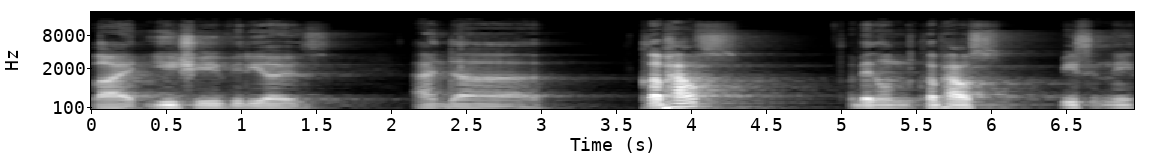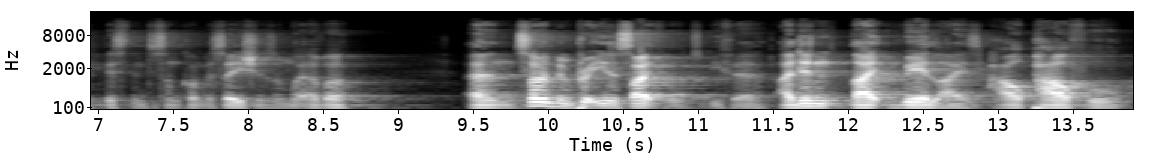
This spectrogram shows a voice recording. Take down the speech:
like YouTube videos and uh, Clubhouse. I've been on Clubhouse recently, listening to some conversations and whatever. And some have been pretty insightful, to be fair. I didn't like realize how powerful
